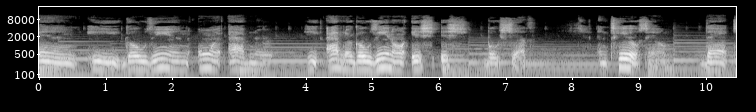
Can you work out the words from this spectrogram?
and he goes in on Abner. He Abner goes in on Ish Ish Ishbosheth and tells him that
